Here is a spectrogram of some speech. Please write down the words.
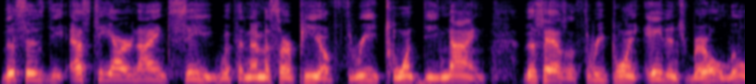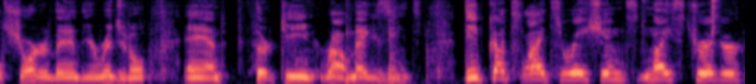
This is the STR9C with an MSRP of 329. This has a 3.8 inch barrel, a little shorter than the original, and 13 round magazines. Deep cut slide serrations, nice trigger.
